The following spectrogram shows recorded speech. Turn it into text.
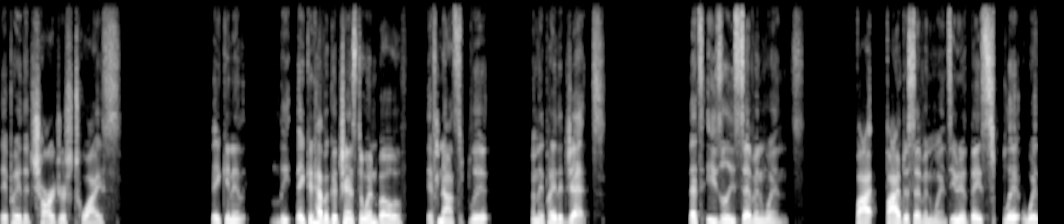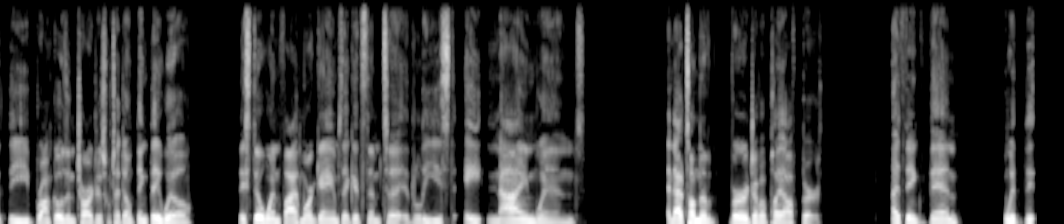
They play the Chargers twice. They can they can have a good chance to win both, if not split. And they play the Jets. That's easily seven wins, five five to seven wins. Even if they split with the Broncos and Chargers, which I don't think they will, they still win five more games. That gets them to at least eight nine wins, and that's on the verge of a playoff berth. I think then with the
